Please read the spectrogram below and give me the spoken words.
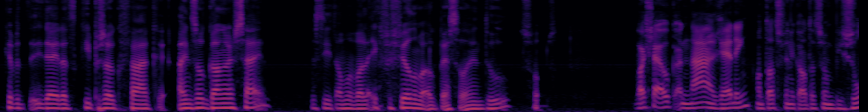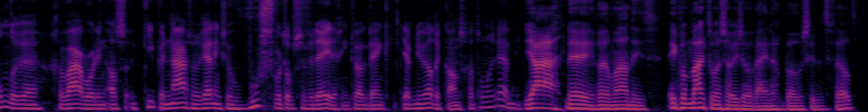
Ik heb het idee dat keepers ook vaak Einzelgangers zijn. Dus die het allemaal wel. Ik verveelde me ook best wel in het doel soms. Was jij ook na een redding? Want dat vind ik altijd zo'n bijzondere gewaarwording. Als een keeper na zo'n redding zo woest wordt op zijn verdediging. Terwijl ik denk, je hebt nu wel de kans gehad om een redding. Ja, nee, helemaal niet. Ik maakte me sowieso weinig boos in het veld.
